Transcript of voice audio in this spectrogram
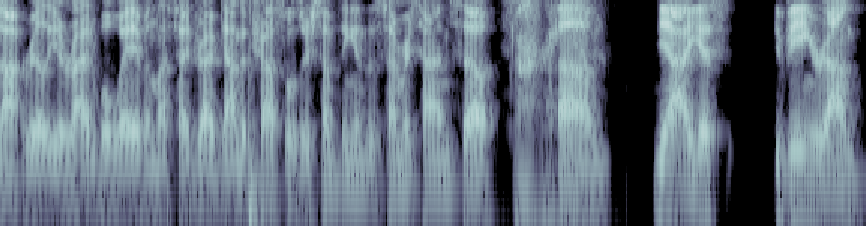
not really a rideable wave unless I drive down to Trestles or something in the summertime. So, right. um, yeah, I guess being around,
